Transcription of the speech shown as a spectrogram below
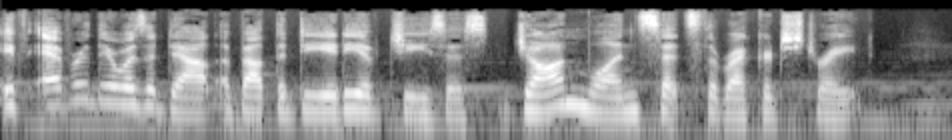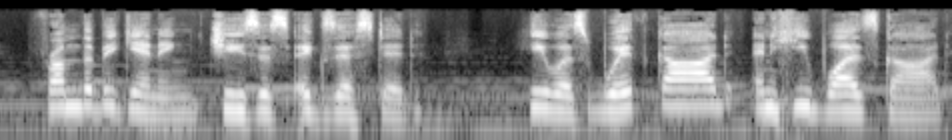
If ever there was a doubt about the deity of Jesus, John 1 sets the record straight. From the beginning, Jesus existed. He was with God and he was God.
